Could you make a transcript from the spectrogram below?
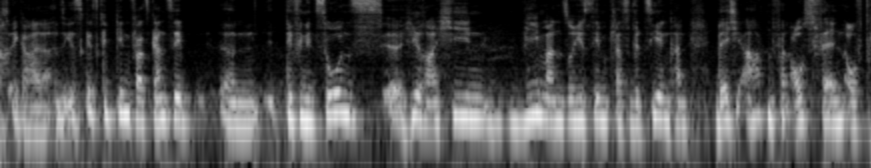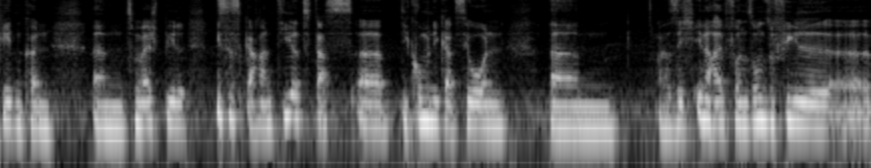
Ach, egal. Also es, es gibt jedenfalls ganze ähm, Definitionshierarchien, wie man solche Systeme klassifizieren kann, welche Arten von Ausfällen auftreten können. Ähm, zum Beispiel ist es garantiert, dass äh, die Kommunikation ähm, also sich innerhalb von so und so viel äh,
